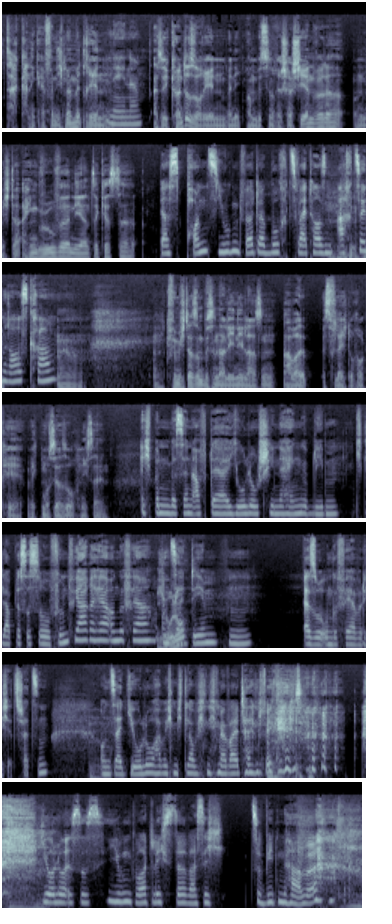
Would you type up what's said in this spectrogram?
da kann ich einfach nicht mehr mitreden. nee, ne? Also ich könnte so reden, wenn ich mal ein bisschen recherchieren würde und mich da eingroove in die ganze Kiste. Das Pons Jugendwörterbuch 2018 rauskam. Ich will mich da so ein bisschen alleine lassen, aber ist vielleicht auch okay. Ich muss ja so auch nicht sein. Ich bin ein bisschen auf der YOLO-Schiene hängen geblieben. Ich glaube, das ist so fünf Jahre her ungefähr. YOLO? Und seitdem, hm, also ungefähr würde ich jetzt schätzen. Und seit YOLO habe ich mich, glaube ich, nicht mehr weiterentwickelt. YOLO ist das Jugendwortlichste, was ich zu bieten habe.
